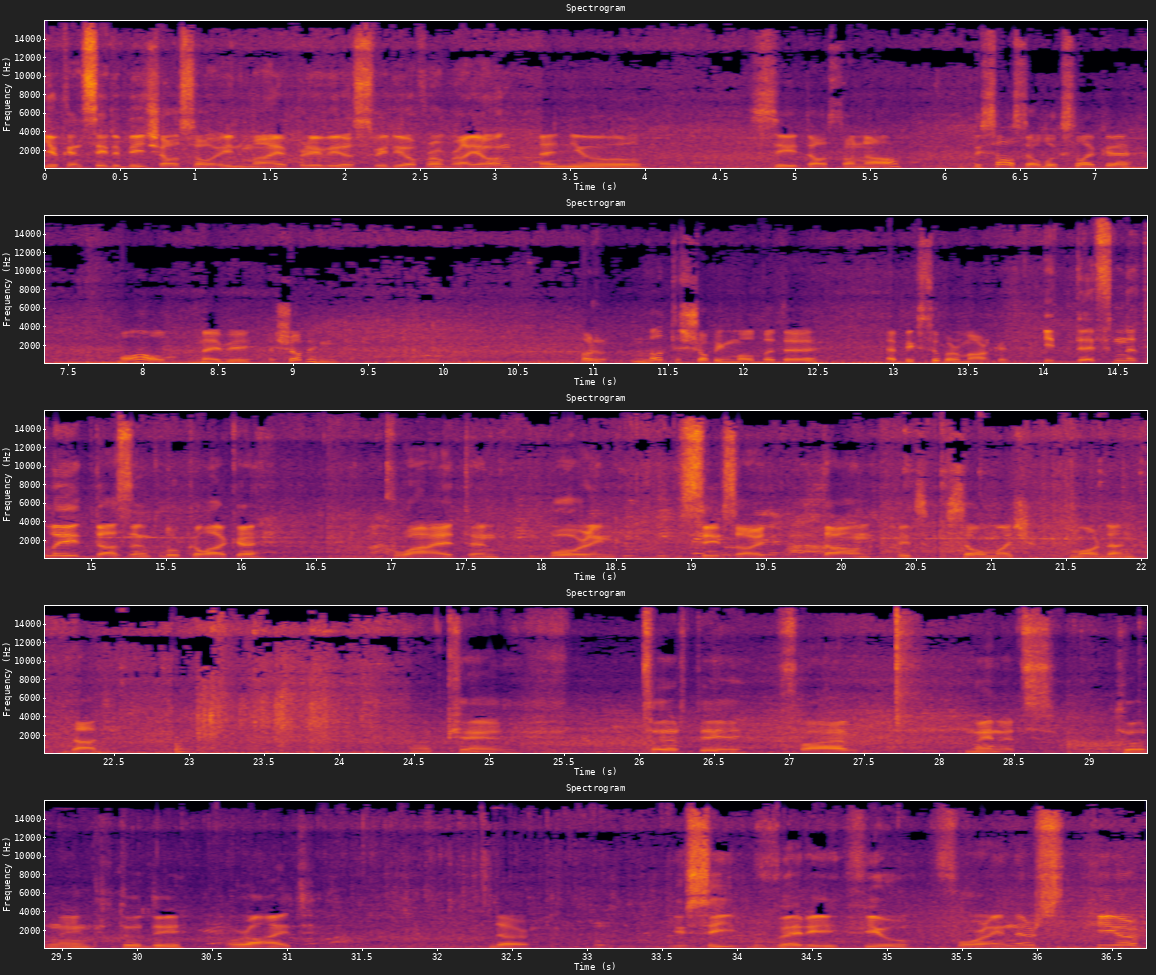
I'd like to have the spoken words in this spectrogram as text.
You can see the beach also in my previous video from Rayong and you'll see it also now. This also looks like a mall, maybe a shopping or not a shopping mall but a, a big supermarket. It definitely doesn't look like a quiet and boring seaside town. It's so much more than that. Okay, 35 minutes. Turning to the right there. You see very few foreigners here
